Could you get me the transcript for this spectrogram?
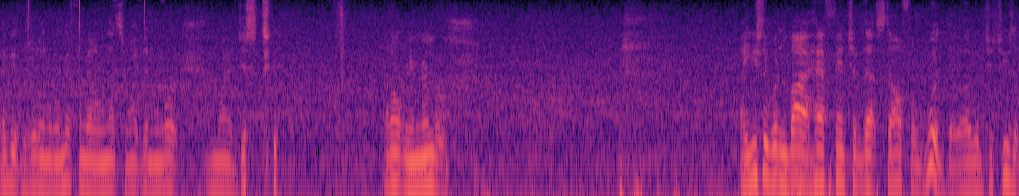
Maybe it was really never meant for metal, and that's why it didn't work. And why it just I don't remember. I usually wouldn't buy a half inch of that style for wood, though. I would just use a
